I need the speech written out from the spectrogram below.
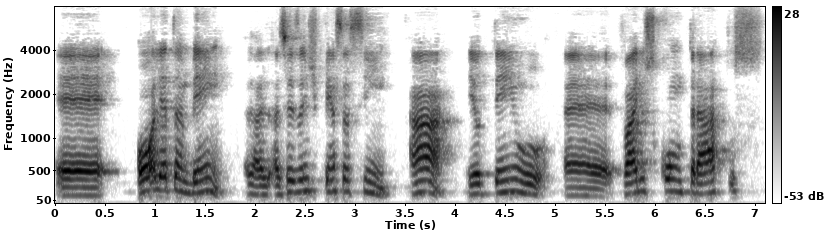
É, olha também, às vezes a gente pensa assim, ah, eu tenho é, vários contratos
